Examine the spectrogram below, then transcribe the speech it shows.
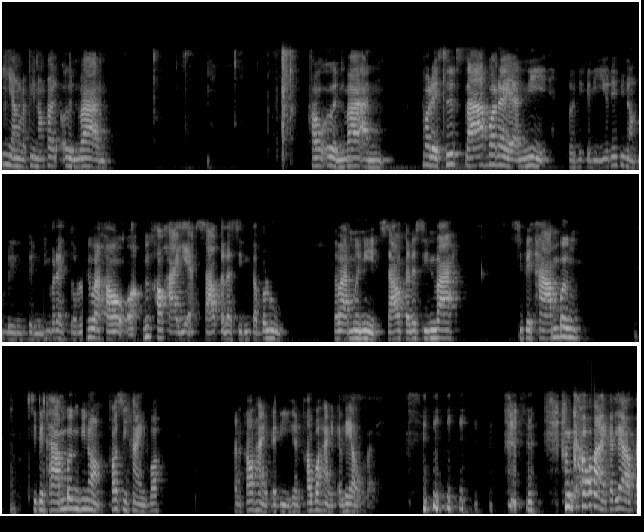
อีหยังล่ะพี่น้องเขาเอิ้นว่าอันเขาเอิ้นว่าอัน บ่ได้ศึกษาบ่ได้อันนี้ ตัวนี้ก็ดีอยู่เด้พี่น้องดึงขึ้นบ่ได้ตัวหรือว่าเขาออกคือเขาขายแยกสาวกาฬสินกับบ่รู้แต่ว่ามื้อนี้สาวกาฬสินว่าสิไปถามเบิ่งสิไปถามเบิ่งพี่น้องเขาสิให้บ่คันเขาให้ก็ดีคันเขาบ่ให้ก็แล้วไปคันเขาบ่ให้ก็แล้วไป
